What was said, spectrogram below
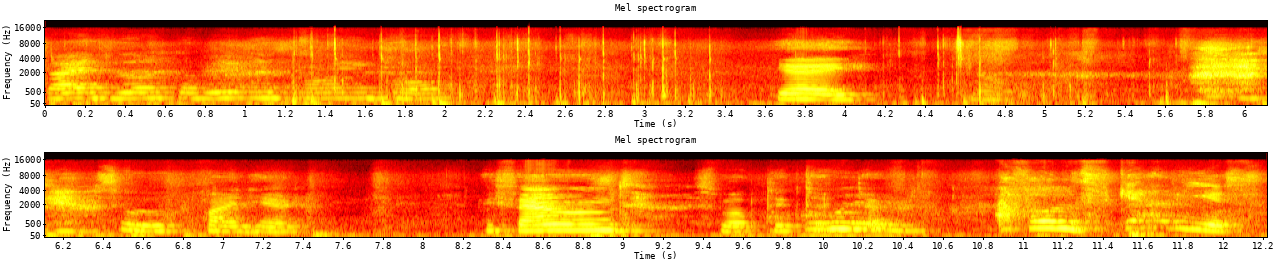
guys, look, I'm in this swimming. Yay. Okay, let's see what we find here. We found smoke detector. I found the scariest.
